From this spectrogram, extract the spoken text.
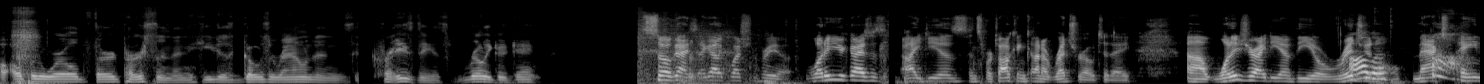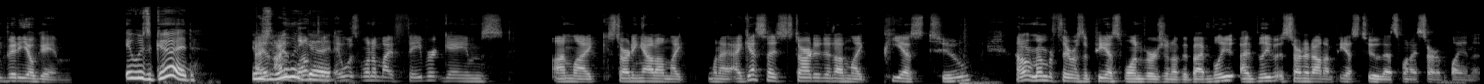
open world third person, and he just goes around and it's crazy. It's a really good game. So, guys, I got a question for you. What are your guys' ideas? Since we're talking kind of retro today, uh, what is your idea of the original Max Oh. Payne video game? It was good. It was I, really I loved good. it. It was one of my favorite games. On like starting out on like when I, I guess I started it on like PS2. I don't remember if there was a PS1 version of it, but I believe I believe it started out on PS2. That's when I started playing it.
